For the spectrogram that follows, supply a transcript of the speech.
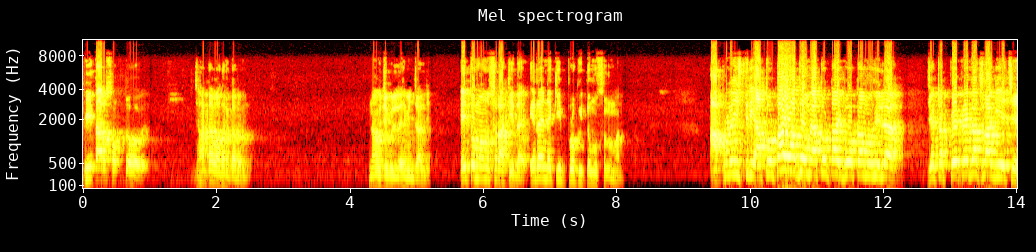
ভিত আর শক্ত হবে। ঝাঁটা বাঁধার কারণে। নাউজিবুল্লাহমিন জালি এই তো মানুষের আকিদায়। এরাই নাকি প্রকৃত মুসলমান। আপনার স্ত্রী এতটাই অধম, এতটাই বোকা মহিলা যে একটা পেঁপে গাছ লাগিয়েছে।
